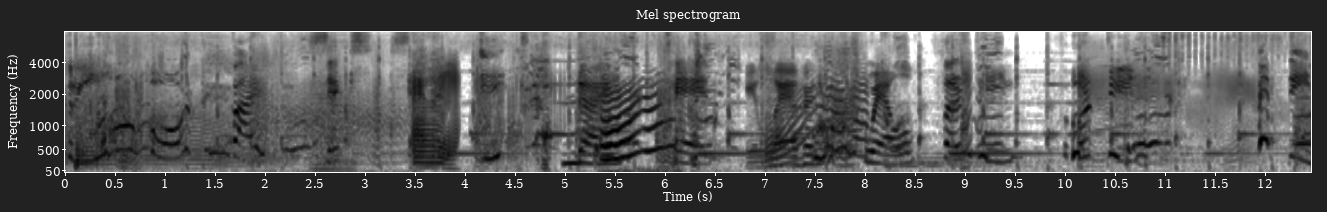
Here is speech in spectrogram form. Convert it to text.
three, four, five, six, seven, eight, nine, ten, eleven, twelve, thirteen, fourteen, fifteen.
